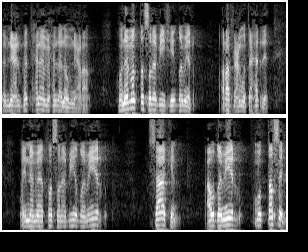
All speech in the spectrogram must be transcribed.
مبني على الفتح لا محل له من إعراب. هنا ما اتصل به شيء ضمير رفع متحرك وإنما اتصل به ضمير ساكن أو ضمير متصل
